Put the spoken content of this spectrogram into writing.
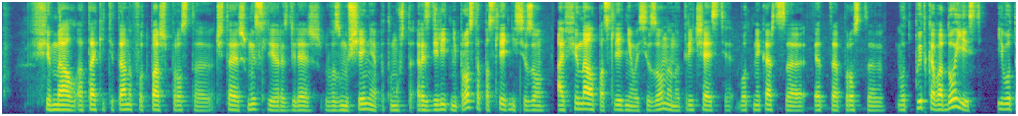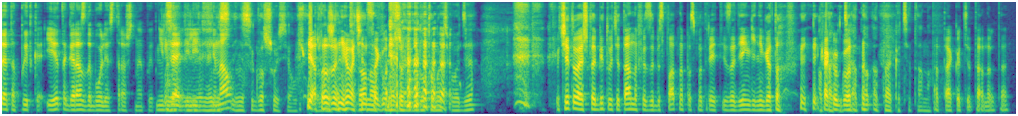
финал Атаки Титанов, вот, Паш, просто читаешь мысли, разделяешь возмущение, потому что разделить не просто последний сезон, а финал последнего сезона на три части. Вот мне кажется, это просто... Вот пытка водой есть, и вот эта пытка, и это гораздо более страшная пытка. Нельзя я, делить я, финал. Я не, не соглашусь, я уж. Я тоже не очень согласен. не буду тонуть в воде. Учитывая, что битву титанов и за бесплатно посмотреть, и за деньги не готов. как угодно. Атака титанов. Атака титанов, да.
